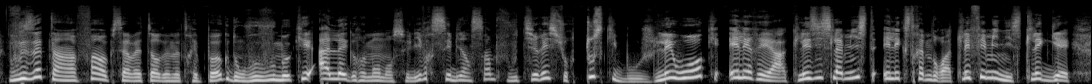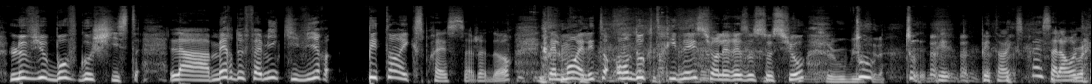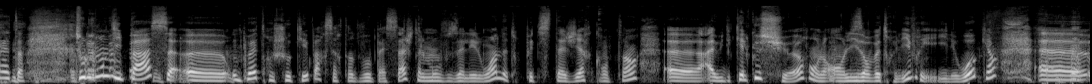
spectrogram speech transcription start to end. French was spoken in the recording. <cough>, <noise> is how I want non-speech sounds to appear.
Vous êtes un fin observateur de notre époque, dont vous vous moquez allègrement dans ce livre. C'est bien simple, vous tirez sur tout ce qui bouge. Les woke et les réacs, les islamistes et l'extrême droite, les féministes, les gays, le vieux beauf gauchiste, la mère de famille qui vire Pétain Express, ça j'adore, tellement elle est endoctrinée sur les réseaux sociaux. Tout, tout- P- Pétain Express à la retraite. Tout le monde y passe. Euh, on peut être choqué par certains de vos passages, tellement vous allez loin. Notre petit stagiaire Quentin euh, a eu quelques sueurs en, en lisant votre livre. Il, est woke. Hein. Euh,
